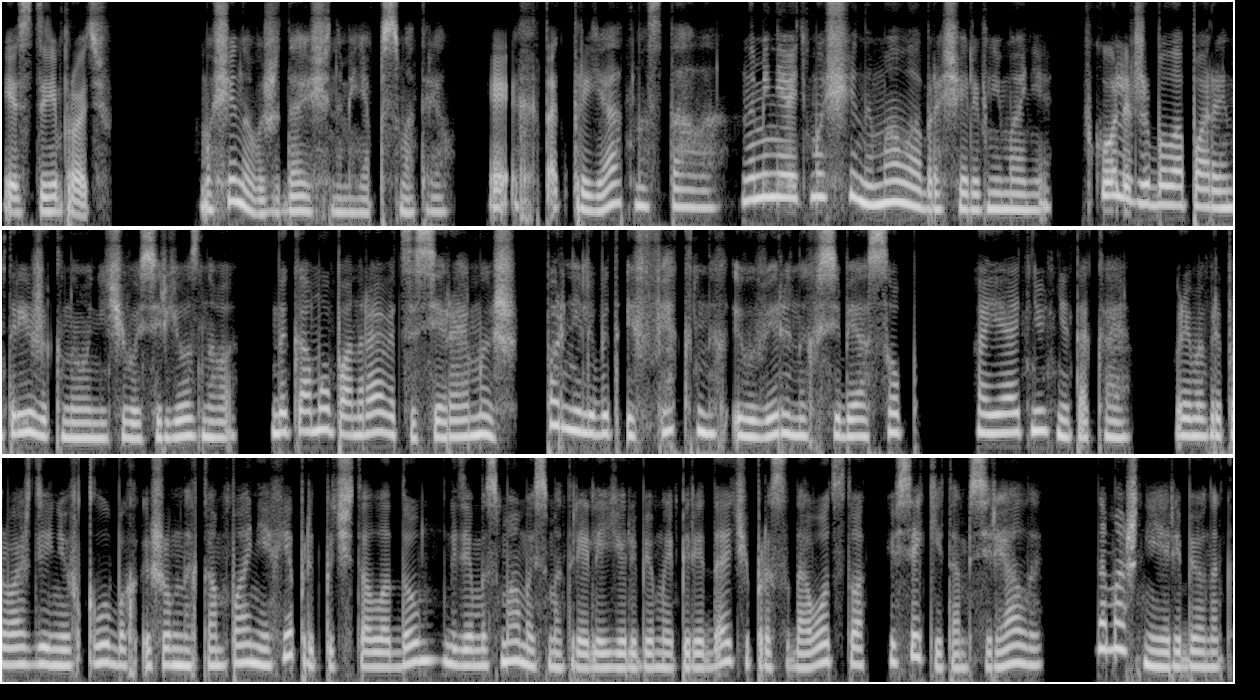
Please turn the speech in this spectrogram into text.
если ты не против. Мужчина выжидающе на меня посмотрел. Эх, так приятно стало. На меня ведь мужчины мало обращали внимания. В колледже была пара интрижек, но ничего серьезного. Да кому понравится серая мышь? Парни любят эффектных и уверенных в себе особ, а я отнюдь не такая. Времяпрепровождению в клубах и шумных компаниях я предпочитала дом, где мы с мамой смотрели ее любимые передачи про садоводство и всякие там сериалы. Домашний я ребенок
